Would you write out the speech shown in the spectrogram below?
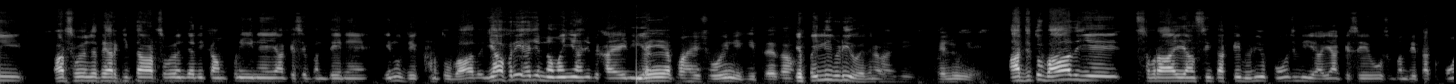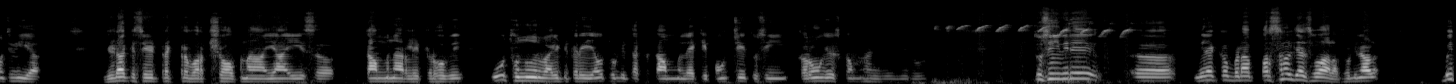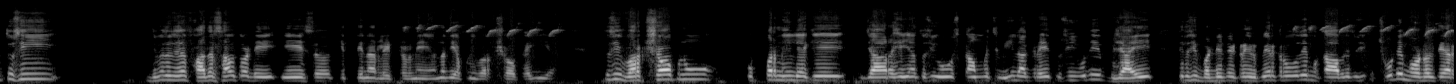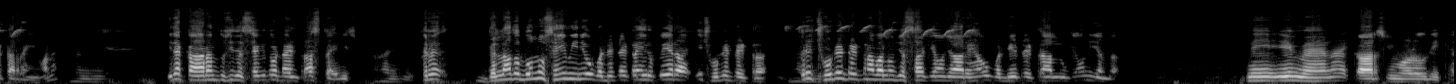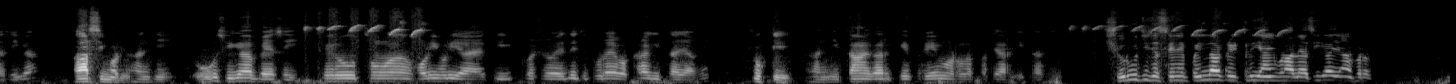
855 ਤਿਆਰ ਕੀਤਾ 855 ਦੀ ਕੰਪਨੀ ਨੇ ਜਾਂ ਕਿਸੇ ਬੰਦੇ ਨੇ ਇਹਨੂੰ ਦੇਖਣ ਤੋਂ ਬਾਅਦ ਜਾਂ ਫਿਰ ਇਹ ਹਜੇ ਨਵਾਂ ਹੀ ਆ, ਹਜੇ ਦਿਖਾਇਆ ਹੀ ਨਹੀਂ ਆ ਨਹੀਂ ਆਪਾਂ ਇਹ ਸ਼ੋਅ ਹੀ ਨਹੀਂ ਕੀਤਾ ਇਹ ਤਾਂ। ਇਹ ਪਹਿਲੀ ਵੀਡੀਓ ਹੈ ਇਹਦੇ ਨਾਲ? ਹਾਂਜੀ ਪਹਿਲੂ ਹੀ ਹੈ ਅੱਜ ਤੋਂ ਬਾਅਦ ਇਹ ਸਵਰਾਜ ਏਜੰਸੀ ਤੱਕ ਇਹ ਵੀਡੀਓ ਪਹੁੰਚਦੀ ਆ ਜਾਂ ਕਿਸੇ ਉਸ ਬੰਦੇ ਤੱਕ ਪਹੁੰਚਦੀ ਆ ਜਿਹੜਾ ਕਿਸੇ ਟਰੈਕਟਰ ਵਰਕਸ਼ਾਪ ਨਾਲ ਜਾਂ ਇਸ ਕੰਮ ਨਾਲ ਰਿਲੇਟਡ ਹੋਵੇ ਉਹ ਤੁਹਾਨੂੰ ਇਨਵਾਈਟ ਕਰੇ ਜਾਂ ਉਹ ਤੁਹਾਡੇ ਤੱਕ ਕੰਮ ਲੈ ਕੇ ਪਹੁੰਚੇ ਤੁਸੀਂ ਕਰੋਗੇ ਉਸ ਕੰਮ ਨੂੰ? ਹਾਂਜੀ ਜ਼ਰੂਰ। ਤੁਸੀਂ ਵੀਰੇ ਮੇਰਾ ਇੱਕ ਬੜਾ ਪਰਸਨਲ ਜਿਹਾ ਸਵਾਲ ਆ ਤੁਹਾਡੇ ਨਾਲ। ਵੀ ਤੁਸੀਂ ਜਿਵੇਂ ਤੁਸੀਂ ਫਾਦਰ ਸਾਹਿਬ ਤੁਹਾਡੇ ਇਸ ਕਿੱਤੇ ਨਾਲ ਰਿਲੇਟਡ ਨੇ ਉਹਨਾਂ ਦੀ ਆਪਣੀ ਵਰਕਸ਼ਾਪ ਹੈਗੀ ਆ। ਤੁਸੀਂ ਵਰਕਸ਼ਾਪ ਨੂੰ ਉੱਪਰ ਨਹੀਂ ਲੈ ਕੇ ਜਾ ਰਹੇ ਜਾਂ ਤੁਸੀਂ ਉਸ ਕੰਮ 'ਚ ਨਹੀਂ ਲੱਗ ਰਹੇ ਤੁਸੀਂ ਉਹਦੇ ਬਜਾਏ ਕਿ ਤੁਸੀਂ ਵੱਡੇ ਟਰੈਕਟਰ ਰਿਪੇਅਰ ਕਰੋ ਉਹਦੇ ਮੁਕਾਬਲੇ ਤੁਸੀਂ ਇੱਕ ਛੋਟੇ ਮਾਡਲ ਤਿਆਰ ਕਰ ਰਹੇ ਹੋ ਹਨਾ? ਹਾਂਜੀ। ਇਹਦਾ ਕਾਰਨ ਤੁਸੀਂ ਦੱਸਿਆ ਕਿ ਤੁਹਾਡਾ ਇੰਟਰਸਟ ਹੈ ਇਹਦੇ 'ਚ। ਹਾਂਜੀ। ਫਿਰ ਗੱਲਾਂ ਤਾਂ ਦੋਨੋਂ ਸੇਮ ਹੀ ਨੇ ਉਹ ਵੱਡੇ ਟਰੈਕਟਰਾਂ ਦੀ ਰਿਪੇਅਰ ਆ ਇਹ ਛੋਟੇ ਟਰੈਕਟਰ ਆ। ਫਿਰ ਇਹ ਛੋਟੇ ਟਰੈਕਟਰਾਂ ਵੱਲੋਂ ਜੱਸਾ ਕਿਉਂ ਜਾ ਰਿਹਾ ਉਹ ਵੱਡੇ ਟਰੈਕਟਰਾਂ ਵੱਲੋਂ ਕਿਉਂ ਨਹੀਂ ਜਾਂਦਾ? ਨਹੀਂ ਇਹ ਮੈਂ ਨਾ ਇੱਕ ਆਰਸੀ ਮਾਡਲ ਦੇਖਿਆ ਸੀਗਾ। ਆਰਸੀ ਮਾਡਲ ਹਾਂਜੀ ਉਹ ਸੀਗਾ ਵੈਸੇ ਹੀ। ਫਿਰ ਉੱਥੋਂ ਹੌਲੀ ਹੌਲੀ ਆਇਆ ਕਿ ਕੁਝ ਇਹਦੇ ਚ ਥੋੜਾ ਜਿਹਾ ਵੱਖਰਾ ਕੀਤਾ ਜਾਵੇ। ਓਕੇ। ਹਾਂਜੀ ਤਾਂ ਕਰਕੇ ਫਿਰ ਇਹ ਮਾਡਲ ਆਪਾਂ ਤਿਆਰ ਕੀਤਾ ਸੀ। ਸ਼ੁਰੂ 'ਚ ਜੱਸੇ ਨੇ ਪਹਿਲਾ ਟਰੈਕਟਰ ਹੀ ਐਂ ਬਣਾ ਲਿਆ ਸੀਗਾ ਜਾਂ ਫਿਰ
